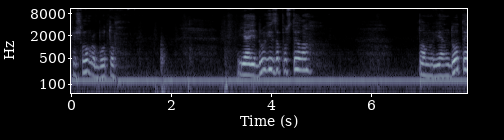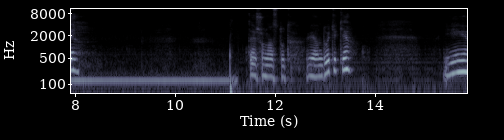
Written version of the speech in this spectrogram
Пішло в роботу. Я і другий запустила. Там віандоти. Теж у нас тут віандотики. І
